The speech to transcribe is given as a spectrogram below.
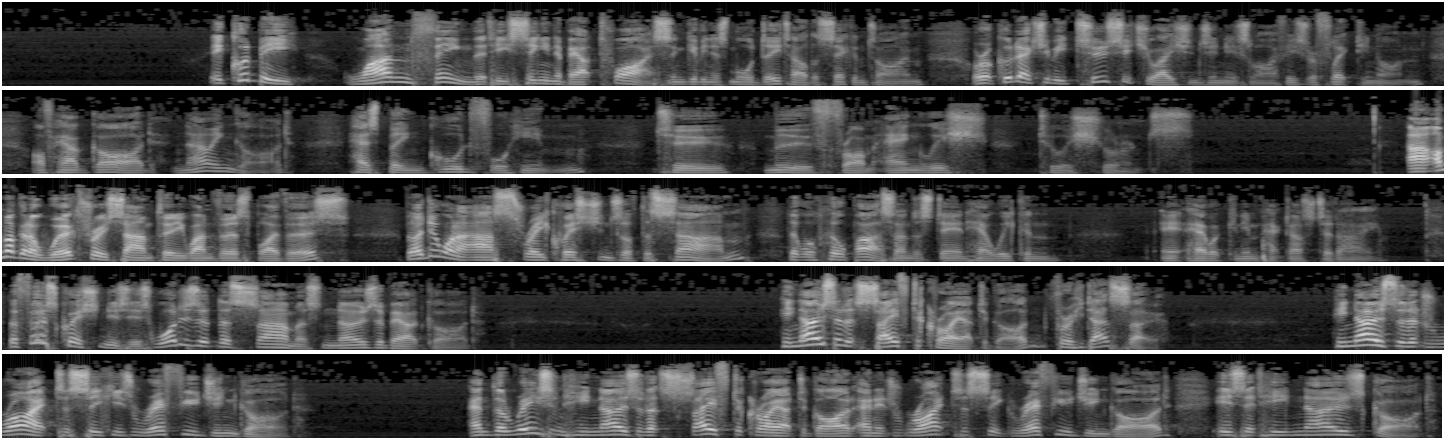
It could be one thing that he's singing about twice and giving us more detail the second time, or it could actually be two situations in his life he's reflecting on of how God, knowing God, has been good for him to move from anguish to assurance. Uh, I'm not going to work through Psalm 31 verse by verse, but I do want to ask three questions of the psalm that will help us understand how we can eh, how it can impact us today. The first question is this what is it the psalmist knows about God? He knows that it's safe to cry out to God, for he does so. He knows that it's right to seek his refuge in God. And the reason he knows that it's safe to cry out to God and it's right to seek refuge in God is that he knows God.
